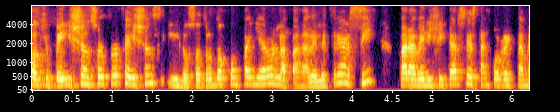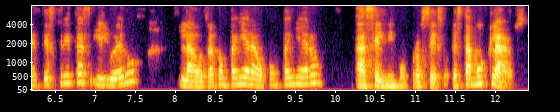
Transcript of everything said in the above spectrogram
occupations or professions y los otros dos compañeros la van a deletrear, ¿sí? Para verificar si están correctamente escritas y luego la otra compañera o compañero hace el mismo proceso. ¿Estamos claros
